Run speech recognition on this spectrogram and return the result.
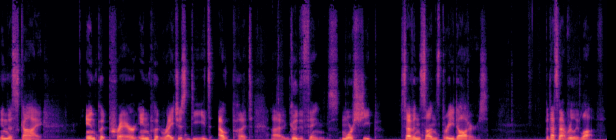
in the sky. Input prayer, input righteous deeds, output uh, good things, more sheep, seven sons, three daughters. But that's not really love.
